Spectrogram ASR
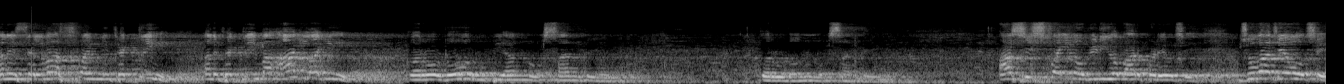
અને સેલ્વાસભાઈની ફેક્ટરી અને ફેક્ટરીમાં આગ લાગી. કરોડો રૂપિયાનું નુકસાન ગયું કરોડોનું નુકસાન ગયું આશીષભાઈનો વીડિયો બહાર પડ્યો છે. જોવા જેવો છે.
